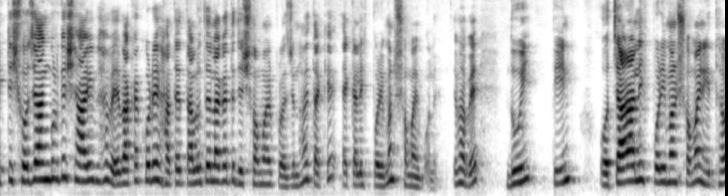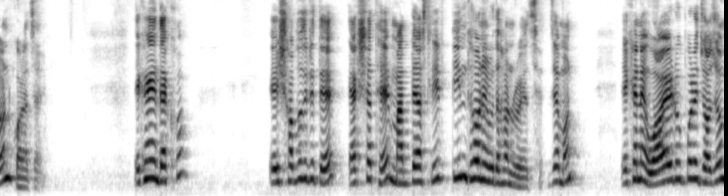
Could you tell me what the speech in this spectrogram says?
একটি সোজা আঙ্গুলকে স্বাভাবিকভাবে বাঁকা করে হাতের তালুতে লাগাতে যে সময়ের প্রয়োজন হয় তাকে এক আলিফ পরিমাণ সময় বলে। এভাবে দুই, তিন ও চার আলিফ পরিমাণ সময় নির্ধারণ করা যায়। এখানে দেখো এই শব্দ দুটিতে একসাথে মাদ্দে আসলির তিন ধরনের উদাহরণ রয়েছে। যেমন, এখানে ওয়াইয়ের উপরে যজম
